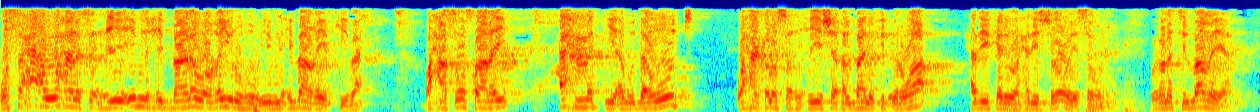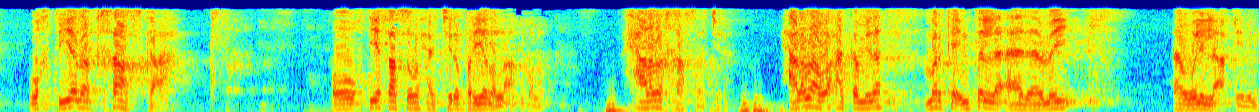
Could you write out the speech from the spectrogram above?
وصححه وحنا صحيح ابن حبان وغيره ابن حبان غير كيبا وحا سو صاري احمد يا ابو داود وحا كانوا صحيحيه شيخ الباني في الارواء حديث كان وحديث سنوي يسون وحنا تلماميا وقتيدا خاصك oo waqtiyo khaas ah waxa jira baryada la aqbalo xaalado khaas ah jira. Xaaladaha waxa kamida marka inta la aadaamay aan wali la aqimin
